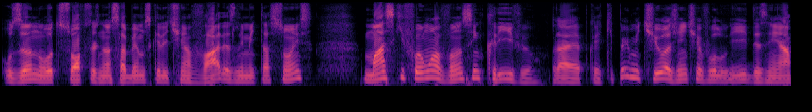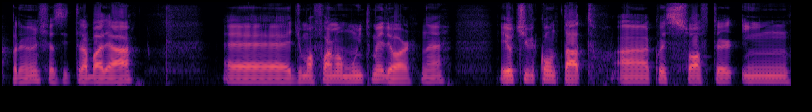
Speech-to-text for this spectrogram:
usando outros softwares nós sabemos que ele tinha várias limitações, mas que foi um avanço incrível para a época que permitiu a gente evoluir, desenhar pranchas e trabalhar é, de uma forma muito melhor, né. Eu tive contato ah, com esse software em,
